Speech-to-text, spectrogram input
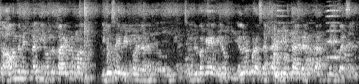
ಸೊ ಆ ಒಂದು ನಿಟ್ಟಿನಲ್ಲಿ ಈ ಒಂದು ಕಾರ್ಯಕ್ರಮ ಈ ದಿವಸ ಇಲ್ಲಿ ಇಟ್ಕೊಂಡಿದ್ದಾರೆ ಸೊ ಇದ್ರ ಬಗ್ಗೆ ಏನು ಎಲ್ಲರೂ ಕೂಡ ಸಹಕಾರ ನೀಡ್ತಾ ಇದ್ದಾರೆ ಅಂತ ಹೇಳಿ ಬಯಸ್ತೇನೆ.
